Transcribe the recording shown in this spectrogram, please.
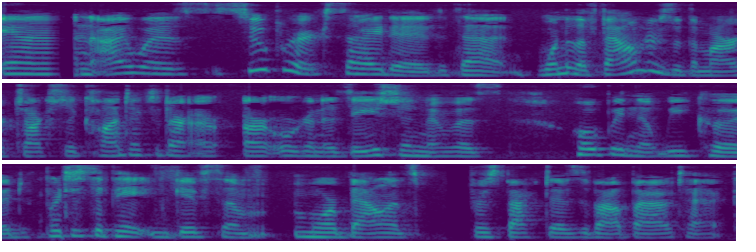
And I was super excited that one of the founders of the march actually contacted our, our organization and was hoping that we could participate and give some more balanced perspectives about biotech.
